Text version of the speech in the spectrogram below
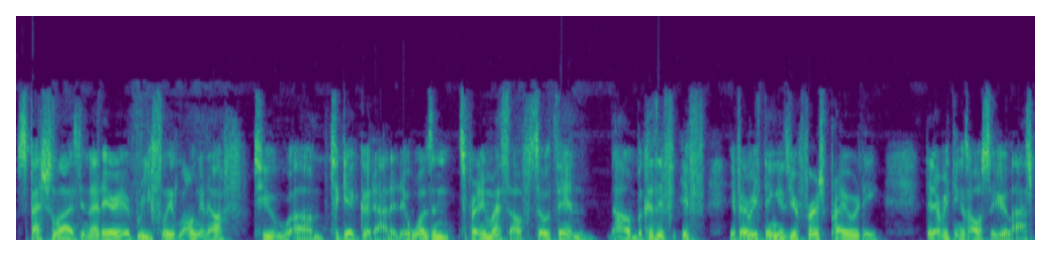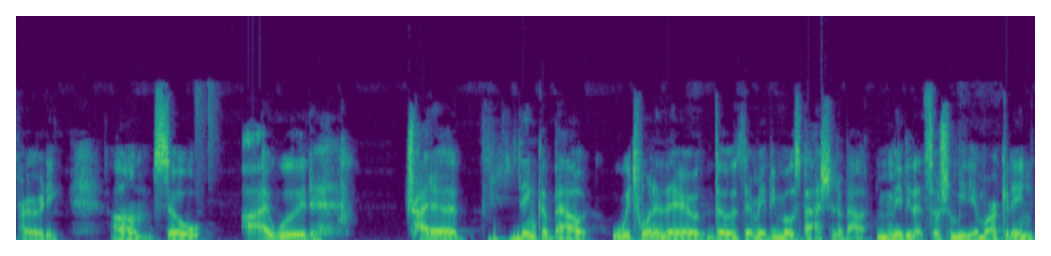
specialized in that area briefly long enough to um, to get good at it. It wasn't spreading myself so thin um, because if if if everything is your first priority, then everything is also your last priority. Um, so I would try to think about which one of their, those they're maybe most passionate about. Maybe that's social media marketing,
